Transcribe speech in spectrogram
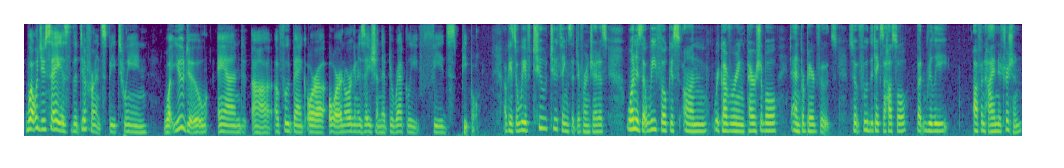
what would you say is the difference between what you do and uh, a food bank or a, or an organization that directly feeds people? Okay, so we have two two things that differentiate us. One is that we focus on recovering perishable and prepared foods. So food that takes a hustle, but really often high in nutrition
